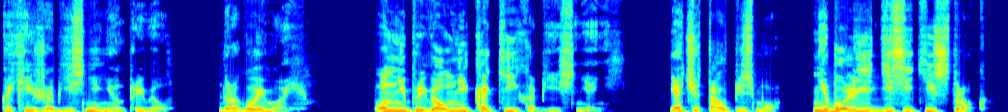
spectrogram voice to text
Какие же объяснения он привел? Дорогой мой, он не привел никаких объяснений. Я читал письмо, не более десяти строк.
